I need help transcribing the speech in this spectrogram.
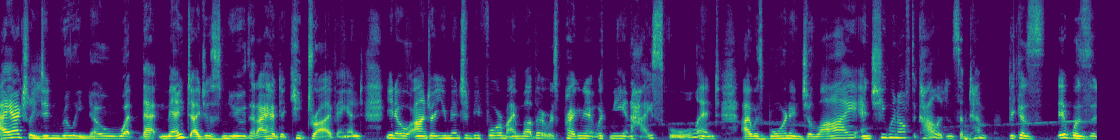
I actually didn't really know what that meant. I just knew that I had to keep driving. And, you know, Andre, you mentioned before, my mother was pregnant with me in high school and I was born in July and she went off to college in September because it was a,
